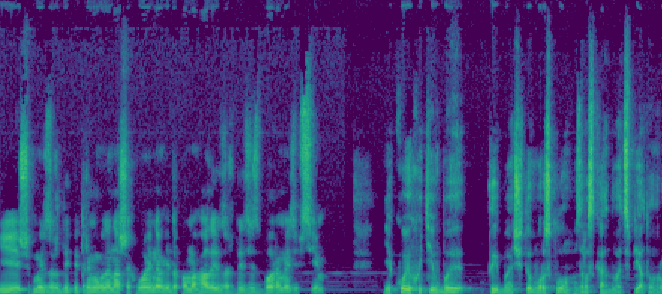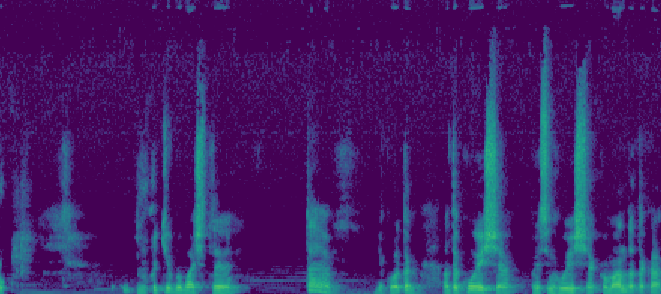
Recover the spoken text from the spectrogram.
і щоб ми завжди підтримували наших воїнів і допомагали завжди зі зборами, зі всім. Якою хотів би ти бачити Ворсклу зразка 25-го року? Хотів би бачити та яку так атакуюча, пресінгуюча команда така.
